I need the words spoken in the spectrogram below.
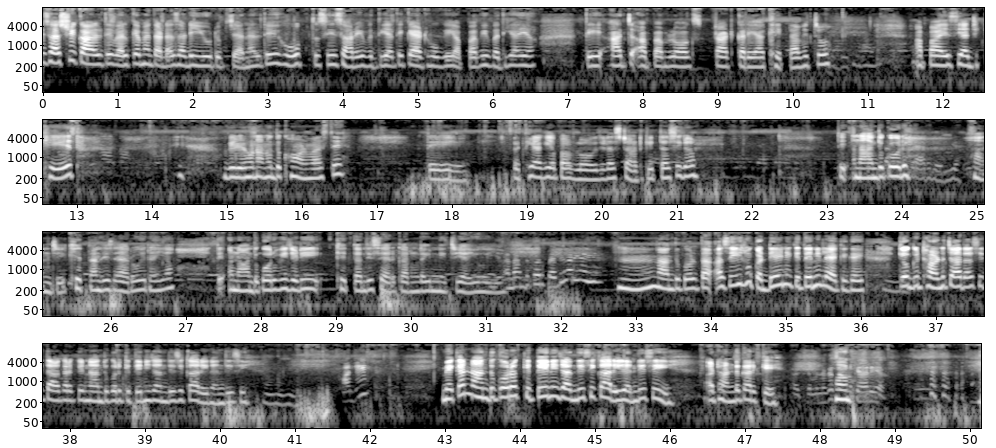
ਸਤਿ ਸ਼੍ਰੀ ਅਕਾਲ ਤੇ ਵੈਲਕਮ ਹੈ ਤੁਹਾਡਾ ਸਾਡੇ YouTube ਚੈਨਲ ਤੇ। ਹੋਪ ਤੁਸੀਂ ਸਾਰੇ ਵਧੀਆ ਤੇ ਕੈਟ ਹੋ ਗਏ ਆਪਾਂ ਵੀ ਵਧੀਆ ਆ। ਤੇ ਅੱਜ ਆਪਾਂ ਵਲੌਗ ਸਟਾਰਟ ਕਰਿਆ ਖੇਤਾਂ ਵਿੱਚੋਂ। ਆਪਾਂ ਆਏ ਸੀ ਅੱਜ ਖੇਤ। ਵੀਰੇ ਹੁਣਾਂ ਨੂੰ ਦਿਖਾਉਣ ਵਾਸਤੇ। ਤੇ ਇੱਥੇ ਆ ਕੇ ਆਪਾਂ ਵਲੌਗ ਜਿਹੜਾ ਸਟਾਰਟ ਕੀਤਾ ਸੀਗਾ। ਤੇ ਆਨੰਦ ਕੌਰ ਹਾਂਜੀ, ਖੇਤਾਂ ਦੀ ਸੈਰ ਹੋ ਰਹੀ ਆ। ਤੇ ਆਨੰਦ ਕੌਰ ਵੀ ਜਿਹੜੀ ਖੇਤਾਂ ਦੀ ਸੈਰ ਕਰਨ ਲਈ ਨੀਚੇ ਆਈ ਹੋਈ ਆ। ਆਨੰਦਪੁਰ ਪਹਿਲੀ ਵਾਰੀ ਆਈ ਹੈ? ਹੂੰ ਆਨੰਦਪੁਰ ਤਾਂ ਅਸੀਂ ਇਹਨੂੰ ਕੱਢਿਆ ਹੀ ਨਹੀਂ ਕਿਤੇ ਨਹੀਂ ਲੈ ਕੇ ਗਏ। ਕਿਉਂਕਿ ਠੰਡ ਜ਼ਿਆਦਾ ਸੀ ਤਾਂ ਕਰਕੇ ਆਨੰਦਪੁਰ ਕਿਤੇ ਨਹੀਂ ਜਾਂਦੀ ਸੀ ਘਰ ਹੀ ਰਹਿੰਦੀ ਸੀ। ਹਾਂਜੀ? ਮੈਂ ਕਿਹਾ ਆਨੰਦਪੁਰ ਕਿਤੇ ਨਹੀਂ ਜਾਂਦੀ ਸੀ ਘਰ ਹੀ ਰਹਿੰਦੀ ਸੀ ਆ ਠੰਡ ਕਰਕੇ। ਅੱਛਾ ਮੈਨੂੰ ਲੱਗਾ ਸਾਨੂੰ ਕਹਿ ਰਹੇ।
